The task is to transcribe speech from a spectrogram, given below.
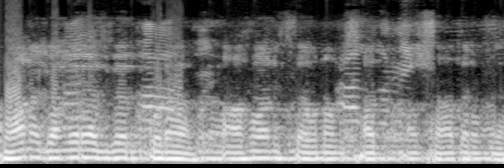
కోన గంగరాజు గారిని కూడా ఆహ్వానిస్తా ఉన్నాం సా- సాదరంగా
